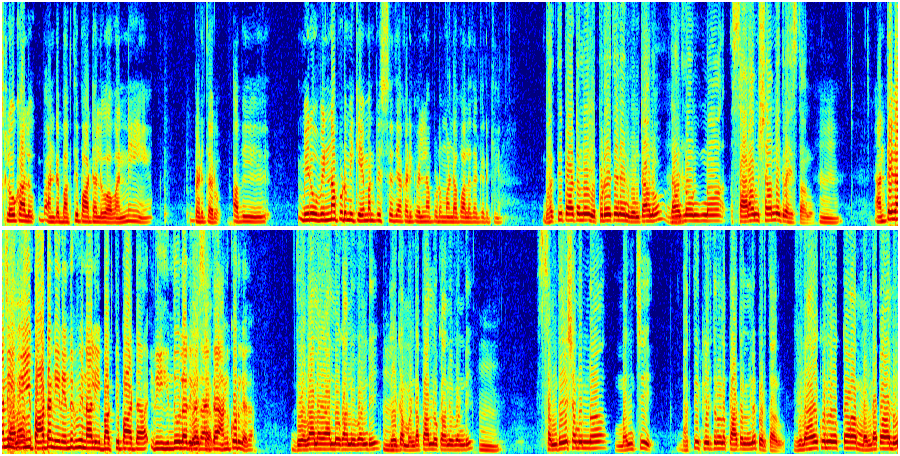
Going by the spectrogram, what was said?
శ్లోకాలు అంటే భక్తి పాటలు అవన్నీ పెడతారు. అవి మీరు విన్నప్పుడు మీకు ఏమనిపిస్తుంది అక్కడికి వెళ్ళినప్పుడు మండపాల దగ్గరికి? భక్తి పాటలు ఎప్పుడైతే నేను వింటానో దాంట్లో ఉన్న సారాంశాన్ని గ్రహిస్తాను. అంతేగాని ఈ పాట నేను ఎందుకు వినాలి? ఈ భక్తి పాట ఇది హిందువులది కదా అయితే అనుకోరు కదా? దేవాలయాల్లో కానివ్వండి లేక మండపాల్లో కానివ్వండి. సందేశమున్న మంచి భక్తి కీర్తనల పాటలనే పెడతారు. వినాయకుని యొక్క మండపాలు.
